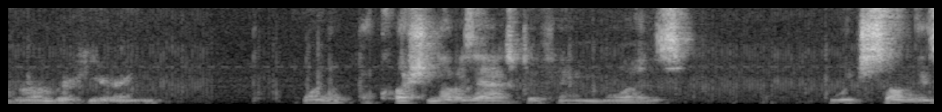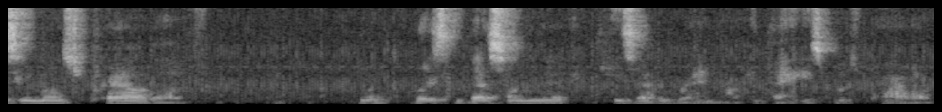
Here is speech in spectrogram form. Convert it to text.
I remember hearing one a question that was asked of him was, which song is he most proud of? What, what is the best song that he's ever written or that he's most proud of?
